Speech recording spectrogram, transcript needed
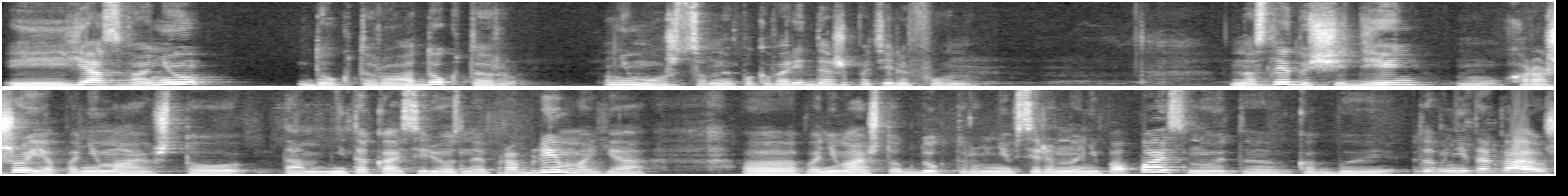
И я звоню доктору, а доктор не может со мной поговорить даже по телефону. На следующий день, ну, хорошо, я понимаю, что там не такая серьезная проблема, я понимаю, что к доктору мне все равно не попасть, но это как бы это не такая уж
